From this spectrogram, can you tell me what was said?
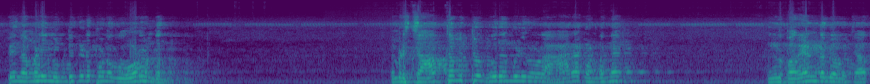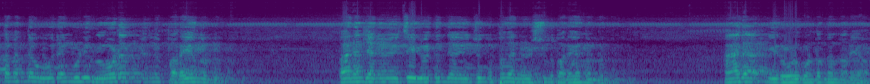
ഇപ്പൊ നമ്മൾ ഈ മുമ്പിൽ കിടപ്പുള്ള റോഡുണ്ടെന്ന് നമ്മുടെ ചാത്തമറ്റ ഊരംകുഴി റോഡ് ആരാ കൊണ്ടെന്ന് നിങ്ങൾ പറയണ്ടല്ലോ ചാത്തമറ്റ ഊരംകുഴി റോഡ് എന്ന് പറയുന്നുണ്ട്. പതിനഞ്ച് അന്വേഷിച്ച് ഇരുപത്തഞ്ച് അന്വേഷിച്ച് മുപ്പത് അന്വേഷിച്ചു എന്ന് പറയുന്നുണ്ടല്ലോ. ആരാ ഈ റോഡ് കൊണ്ടുവന്നെന്ന് അറിയാം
